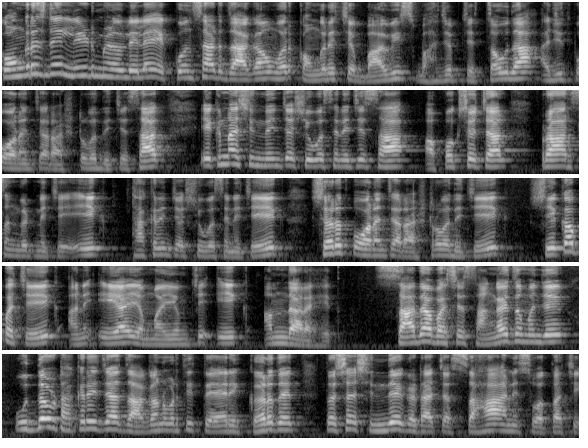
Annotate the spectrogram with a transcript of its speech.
काँग्रेसने लीड मिळवलेल्या एकोणसाठ जागांवर काँग्रेसचे बावीस भाजपचे चौदा अजित पवारांच्या राष्ट्रवादीचे सात एकनाथ शिंदेच्या शिवसेनेचे सहा अपक्ष चार प्रहार संघटनेचे एक ठाकरेंच्या शिवसेनेचे एक शरद पवारांच्या राष्ट्रवादीचे एक शेकापचे एक आणि ए आय एम आय एमचे एक आमदार आहेत. साध्या भाषेत सांगायचं म्हणजे उद्धव ठाकरे ज्या जागांवरती तयारी करत आहेत तशा शिंदे गटाच्या सहा आणि स्वतःची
